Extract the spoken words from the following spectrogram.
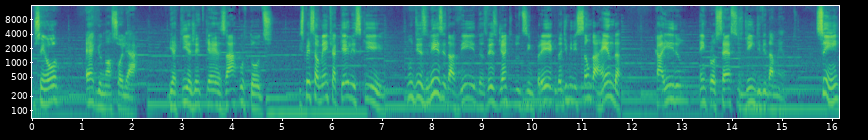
O Senhor ergue o nosso olhar e aqui a gente quer rezar por todos, especialmente aqueles que, num deslize da vida, às vezes diante do desemprego, da diminuição da renda, caíram em processos de endividamento. Sim,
